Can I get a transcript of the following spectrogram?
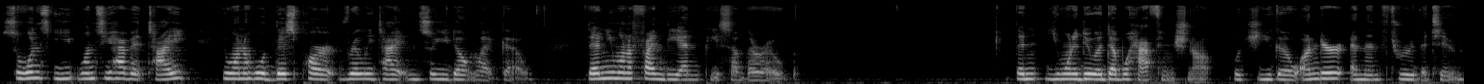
So once you, once you have it tight, you want to hold this part really tight and so you don't let go. Then you want to find the end piece of the rope. Then you want to do a double half hitch knot, which you go under and then through the two.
